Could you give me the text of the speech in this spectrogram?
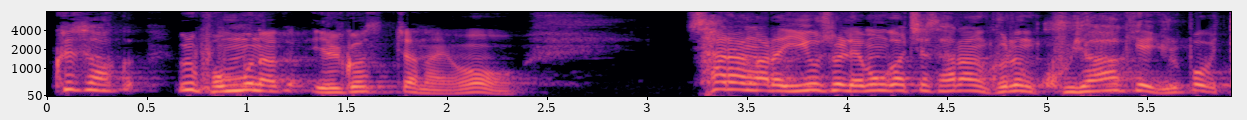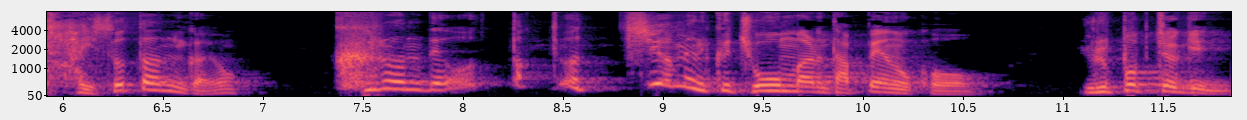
그래서 우리 본문 읽었잖아요. 사랑하라 이웃을 내 몸같이 사랑하는 그런 구약의 율법이 다 있었다는가요? 그런데 어떻게 어찌하면 그 좋은 말은 다 빼놓고 율법적인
